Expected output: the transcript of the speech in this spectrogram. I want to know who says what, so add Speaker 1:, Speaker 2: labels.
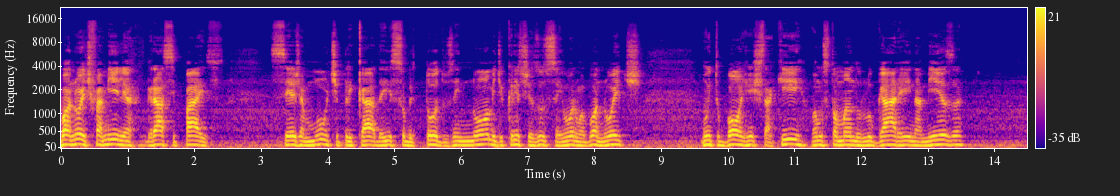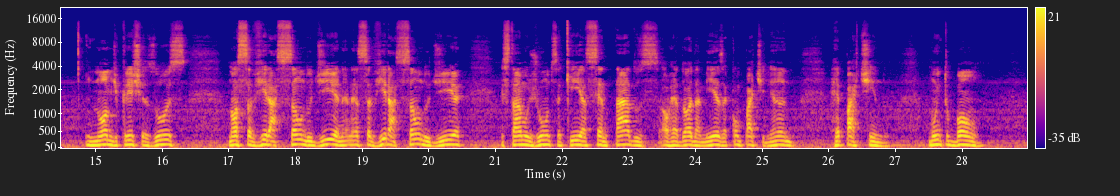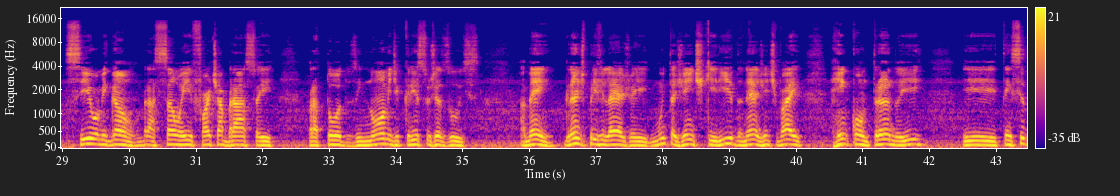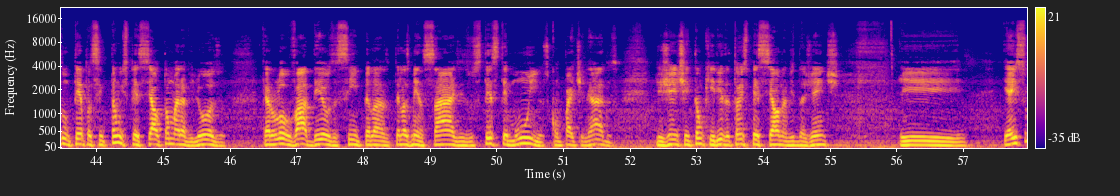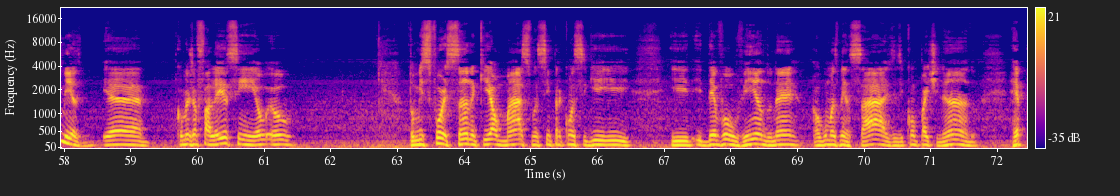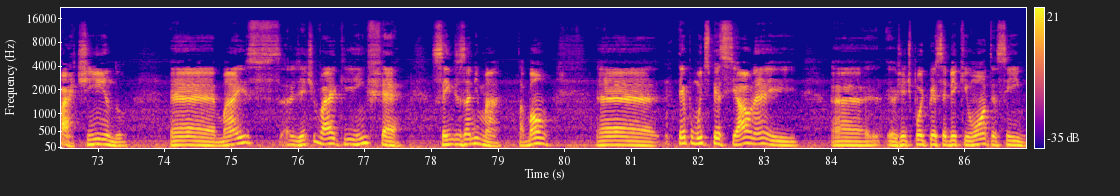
Speaker 1: Boa noite, família. Graça e paz seja multiplicada aí sobre todos, em nome de Cristo Jesus, Senhor. Uma boa noite. Muito bom a gente estar aqui. Vamos tomando lugar aí na mesa, em nome de Cristo Jesus. Nossa viração do dia, né? Nessa viração do dia, estamos juntos aqui, assentados ao redor da mesa, compartilhando, repartindo. Muito bom Sil, amigão, abração aí, forte abraço aí para todos, em nome de Cristo Jesus. Amém? Grande privilégio aí, muita gente querida, né? A gente vai reencontrando aí e tem sido um tempo assim tão especial, tão maravilhoso. Quero louvar a Deus assim pelas, pelas mensagens, os testemunhos compartilhados de gente tão querida, tão especial na vida da gente. E, e é isso mesmo é, como eu já falei, assim, eu, eu tô me esforçando aqui ao máximo assim para conseguir ir, ir, ir, devolvendo, né, algumas mensagens e compartilhando, repartindo, é, mas a gente vai aqui em fé, sem desanimar, tá bom? É, tempo muito especial, né? E é, a gente pôde perceber que ontem, assim,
